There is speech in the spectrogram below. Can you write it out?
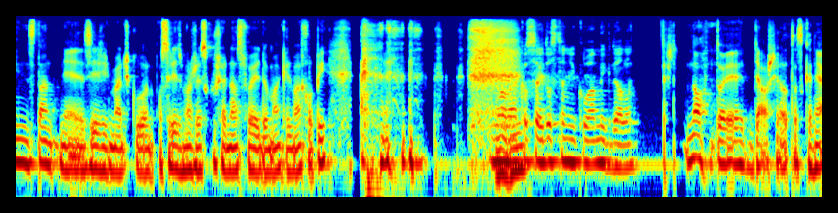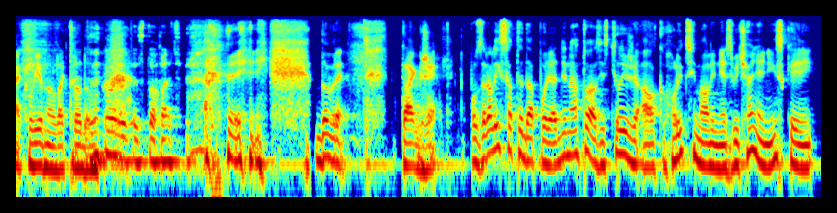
instantne zježiť mačku. Osiris môže skúšať na svojej doma, keď má chlopy. No ale ako sa jej dostane ku amygdale? No, to je ďalšia otázka nejakou jemnou elektrodou. Môže testovať. Dobre, takže Pozreli sa teda poriadne na to a zistili, že alkoholici mali nezvyčajne nízkej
